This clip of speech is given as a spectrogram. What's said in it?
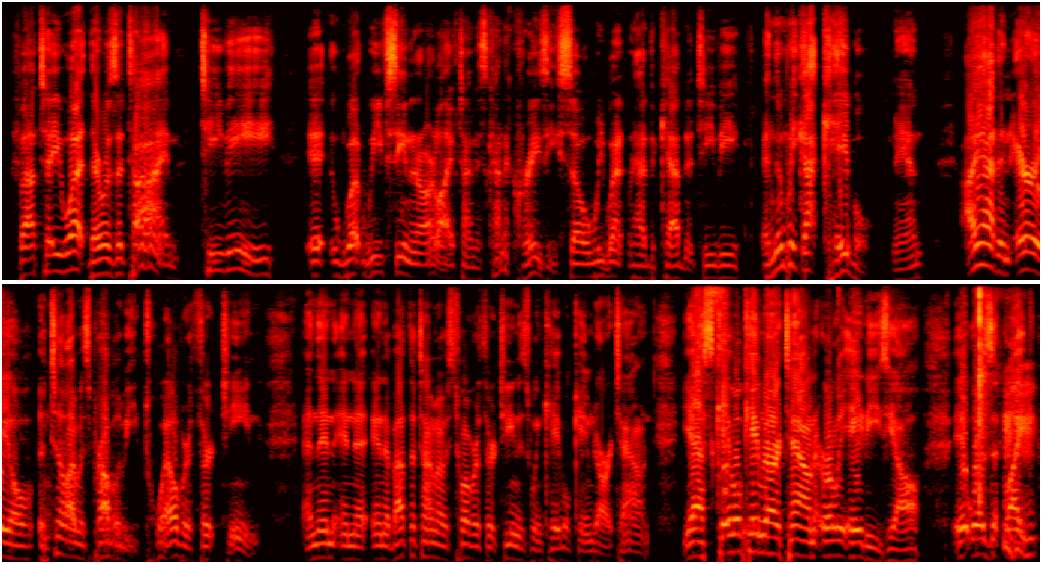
but I'll tell you what, there was a time TV. It, what we've seen in our lifetime is kind of crazy. So we went and had the cabinet TV, and then we got cable. Man, I had an aerial until I was probably twelve or thirteen, and then in in about the time I was twelve or thirteen is when cable came to our town. Yes, cable came to our town early '80s, y'all. It wasn't like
